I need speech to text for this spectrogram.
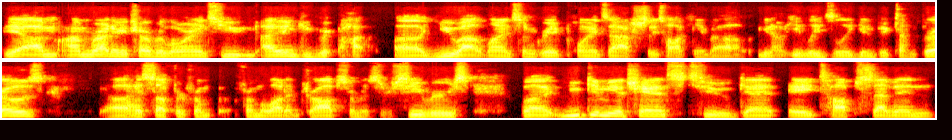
Yeah, I'm I'm riding with Trevor Lawrence. You, I think you uh, you outlined some great points. Actually, talking about you know he leads the league in big time throws, uh, has suffered from from a lot of drops from his receivers. But you give me a chance to get a top seven,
